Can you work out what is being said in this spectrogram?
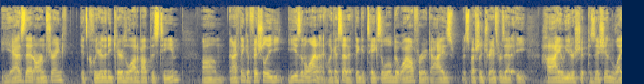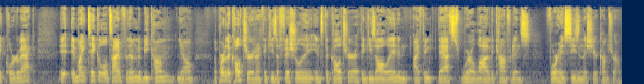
he has that arm strength, it's clear that he cares a lot about this team. Um, and I think officially he, he is an Illini. Like I said, I think it takes a little bit while for guys, especially transfers at a high leadership position like quarterback. It, it might take a little time for them to become, you know, a part of the culture. And I think he's officially into the culture. I think he's all in. And I think that's where a lot of the confidence for his season this year comes from.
